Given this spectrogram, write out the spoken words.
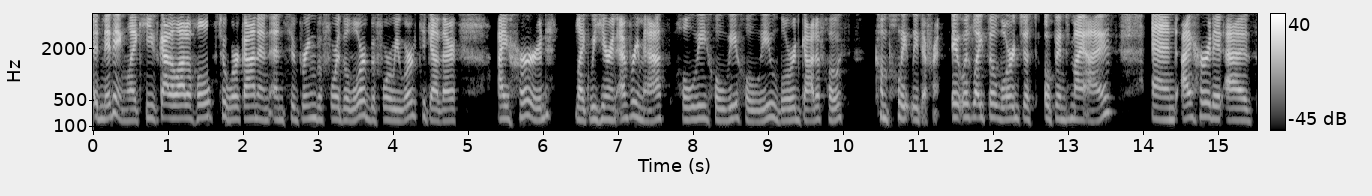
admitting like he's got a lot of holes to work on and, and to bring before the Lord before we work together. I heard, like we hear in every Mass, holy, holy, holy, Lord God of hosts, completely different. It was like the Lord just opened my eyes and I heard it as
